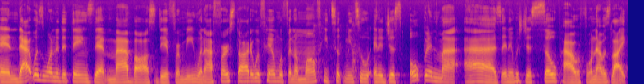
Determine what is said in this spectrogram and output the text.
And that was one of the things that my boss did for me when I first started with him. Within a month, he took me to, and it just opened my eyes, and it was just so powerful. And I was like,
